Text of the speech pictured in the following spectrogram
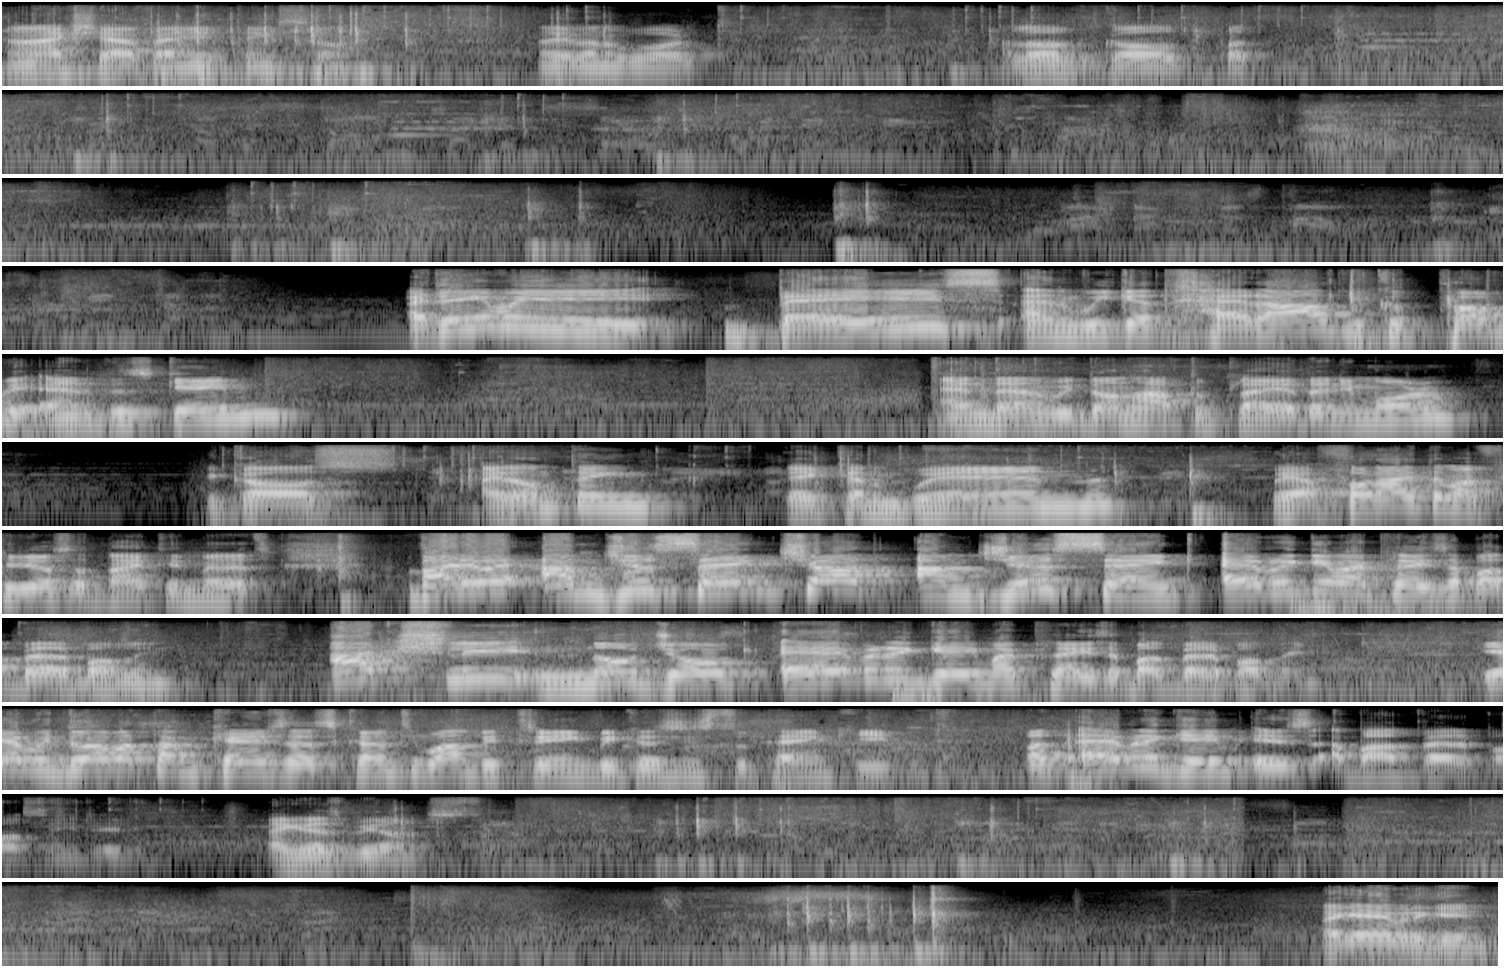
I don't actually have anything, so not even a ward. A lot of gold, but I think we base and we get head out, we could probably end this game. And then we don't have to play it anymore. Because I don't think they can win. We have 4 item affiliates at 19 minutes. By the way, I'm just saying, chat, I'm just saying every game I play is about better bottling. Actually, no joke, every game I play is about better bottling. Yeah, we do have a Tahm Kench that's currently 1v3 because he's too tanky. But every game is about better bottling, really. Like, let's be honest. Like every game.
